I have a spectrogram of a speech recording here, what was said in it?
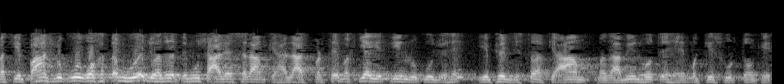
बस ये पाँच रुकू वो खत्म हुए जो हज़रत मूसा आसलाम के हालात पर थे। बकिया ये तीन रुकू जो है, ये फिर जिस तरह के आम मजामीन होते हैं मक्की सूरतों के।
